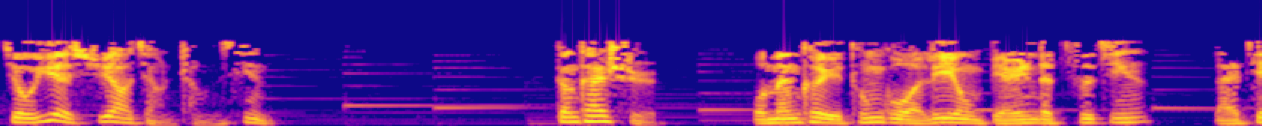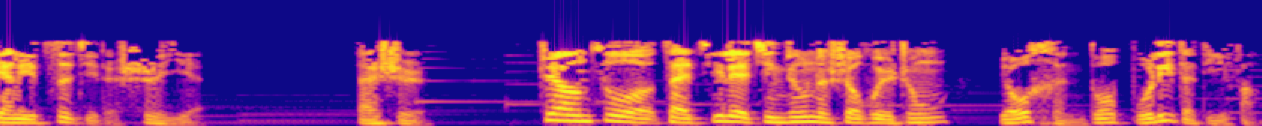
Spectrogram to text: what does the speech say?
就越需要讲诚信。刚开始，我们可以通过利用别人的资金来建立自己的事业，但是这样做在激烈竞争的社会中有很多不利的地方。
